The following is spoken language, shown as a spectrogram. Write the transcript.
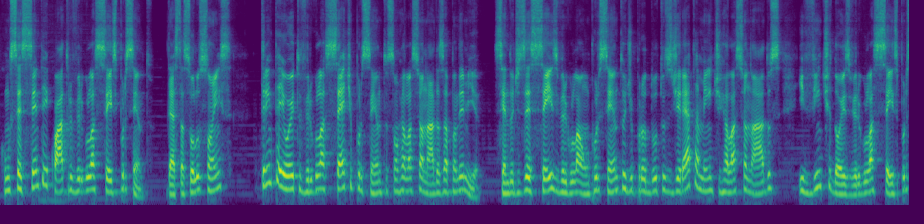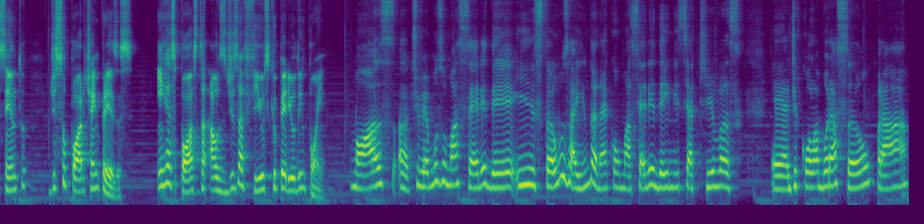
com 64,6%. Destas soluções, 38,7% são relacionadas à pandemia, sendo 16,1% de produtos diretamente relacionados e 22,6% de suporte a empresas, em resposta aos desafios que o período impõe. Nós uh, tivemos uma série de, e estamos ainda né, com uma série de iniciativas é, de colaboração para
